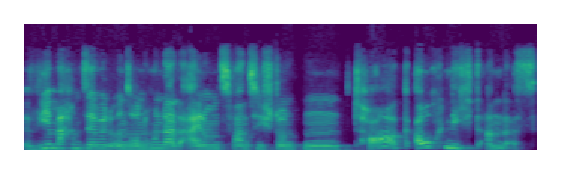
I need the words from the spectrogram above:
wir machen es ja mit unseren 121 Stunden Talk auch nicht anders.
